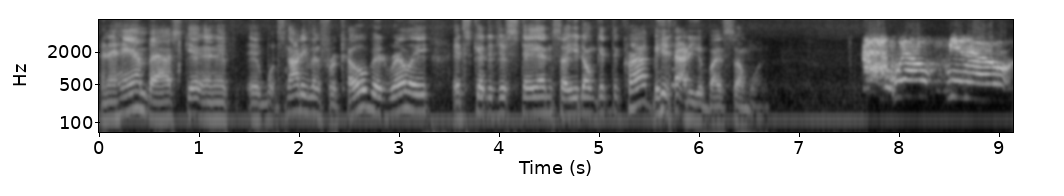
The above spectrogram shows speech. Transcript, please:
in a handbasket, and if it, it's not even for COVID, really, it's good to just stay in so you don't get the crap beat out of you by someone. Well, you know,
